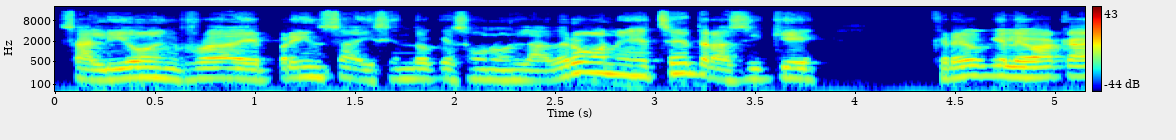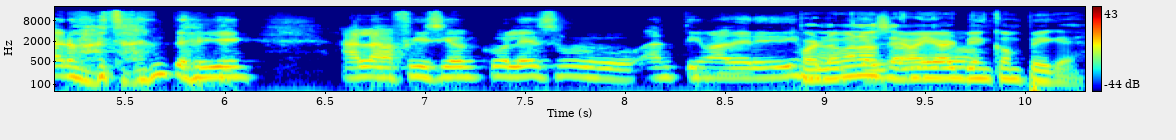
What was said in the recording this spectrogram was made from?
salió en rueda de prensa diciendo que son unos ladrones, etcétera. Así que creo que le va a caer bastante bien a la afición culé su antimadridismo. Por lo menos se va a llevar bien con Piqué.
